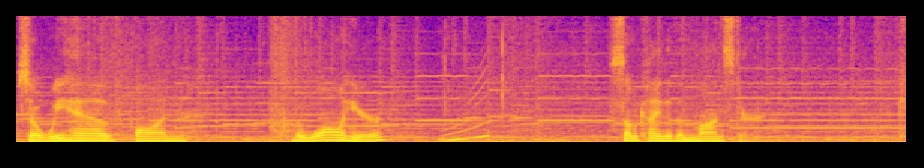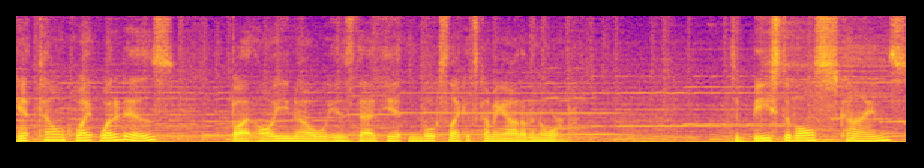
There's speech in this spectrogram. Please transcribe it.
So we have on the wall here some kind of a monster. Can't tell quite what it is, but all you know is that it looks like it's coming out of an orb. It's a beast of all kinds,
